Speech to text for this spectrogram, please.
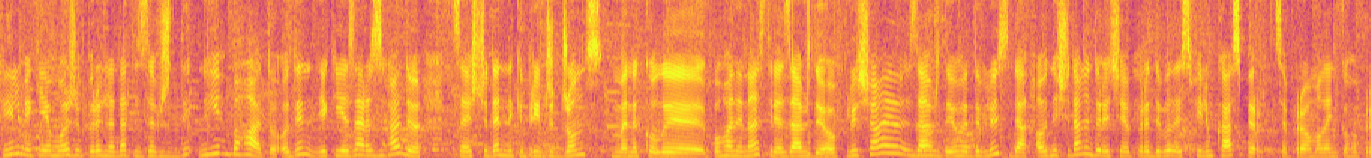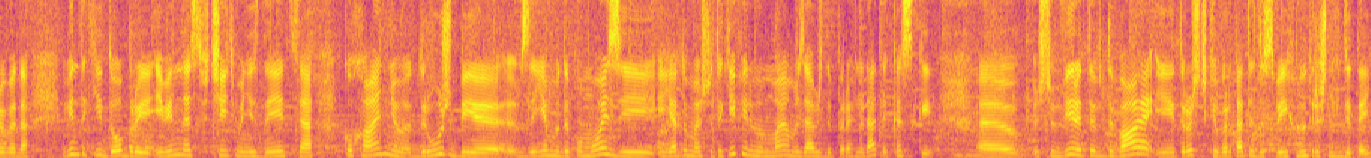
Фільм, який я можу переглядати завжди. Ну їх багато. Один, який я зараз згадую, це щоденники Бріджит Джонс. У мене коли поганий настрій, я завжди його включаю, завжди його дивлюсь. Да. А от нещодавно, до речі, я передивилась фільм Каспер. Це про маленького привида. Він такий добрий, і він нас вчить, мені здається, коханню, дружбі, взаємодопомозі. І я думаю, що такі фільми ми маємо завжди переглядати казки, е, щоб вірити вірити в дива і трошечки вертати до своїх внутрішніх дітей.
